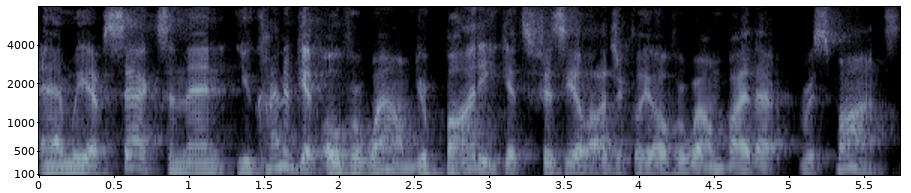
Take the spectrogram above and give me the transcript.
and we have sex and then you kind of get overwhelmed. Your body gets physiologically overwhelmed by that response.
